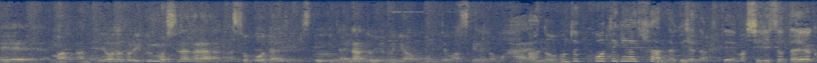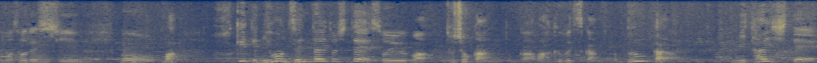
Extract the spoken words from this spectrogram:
えーまあ、あのいろんな取り組みをしながらそこを大事にしていきたいなというふうには思ってますけれども、はい、あの本当に公的な機関だけじゃなくて、まあ、私立の大学もそうですし、うんうん、もうまあはっきり言って日本全体としてそういう、まあ、図書館とか博物館とか文化に対して、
